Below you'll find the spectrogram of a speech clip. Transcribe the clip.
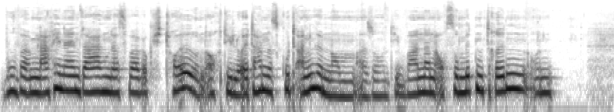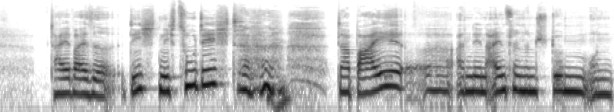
wo wir im Nachhinein sagen, das war wirklich toll und auch die Leute haben das gut angenommen. Also die waren dann auch so mittendrin und teilweise dicht, nicht zu dicht mhm. dabei äh, an den einzelnen Stimmen und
